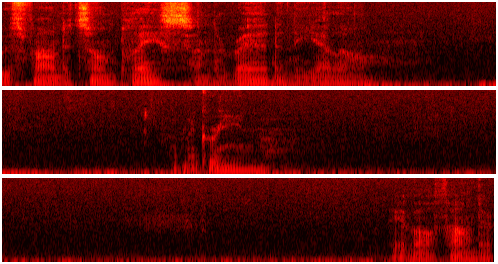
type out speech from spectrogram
Has found its own place, and the red and the yellow and the green. They've all found their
